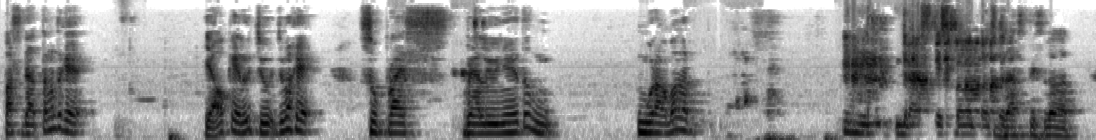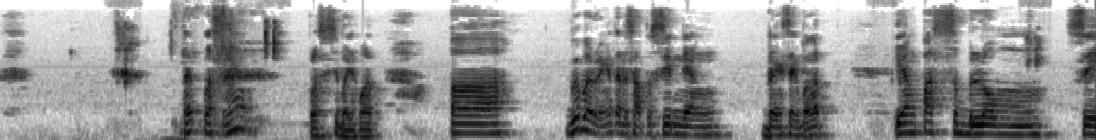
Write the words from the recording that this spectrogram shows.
pas datang tuh kayak ya oke lucu, cuma kayak surprise value-nya itu ngurang banget, drastis banget pas drastis banget. Tapi plusnya plusnya sih banyak banget. eh gue baru ingat ada satu scene yang brengsek banget. Yang pas sebelum si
